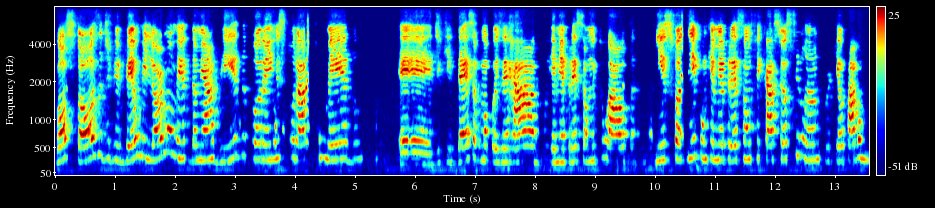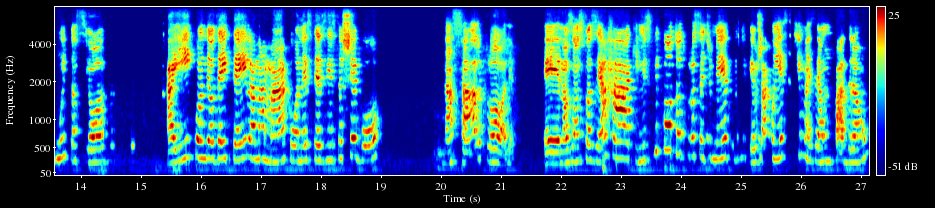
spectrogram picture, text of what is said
gostosa de viver o melhor momento da minha vida, porém misturado com medo é, de que desse alguma coisa errado e a minha pressão muito alta. E isso fazia com que a minha pressão ficasse oscilando, porque eu estava muito ansiosa Aí, quando eu deitei lá na maca, o anestesista chegou na sala e falou: Olha, é, nós vamos fazer a hack. Me explicou todo o procedimento, né, eu já conheci, mas é um padrão.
